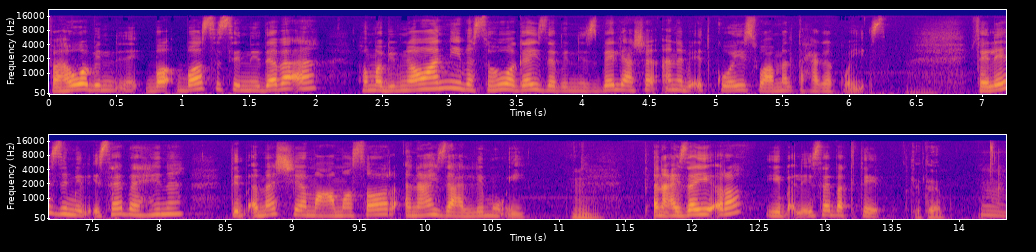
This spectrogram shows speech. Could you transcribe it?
فهو باصص إن ده بقى هما بيمنعوه عني بس هو جايزة بالنسبة لي عشان أنا بقيت كويس وعملت حاجة كويسة. فلازم الاثابه هنا تبقى ماشية مع مسار أنا عايزة أعلمه إيه. أنا عايزاه يقرأ يبقى الاثابه كتاب. كتاب. مم.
